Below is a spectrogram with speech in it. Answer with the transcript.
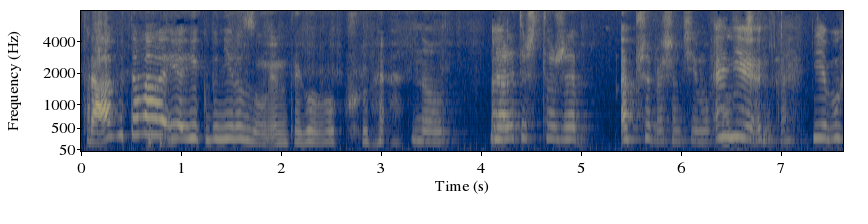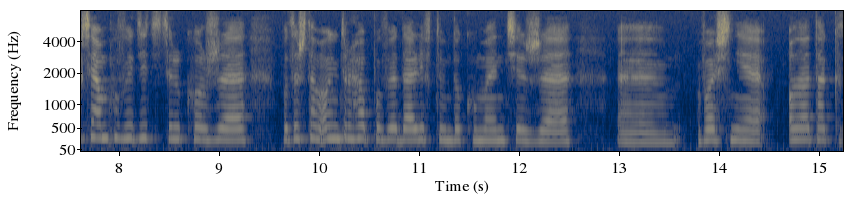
prawda? Ja jakby nie rozumiem tego w ogóle. No, no ale też to, że a przepraszam Cię, mów, mów nie, nie, bo chciałam powiedzieć tylko, że, bo też tam oni trochę opowiadali w tym dokumencie, że e, właśnie ona tak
